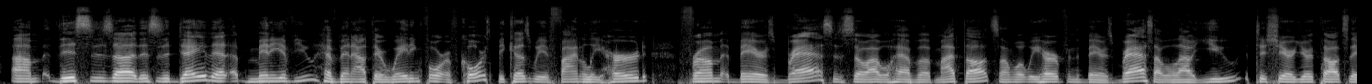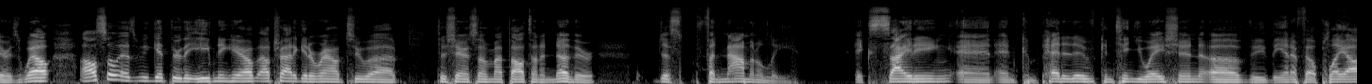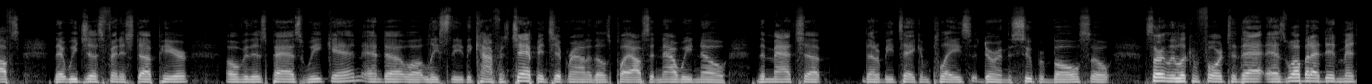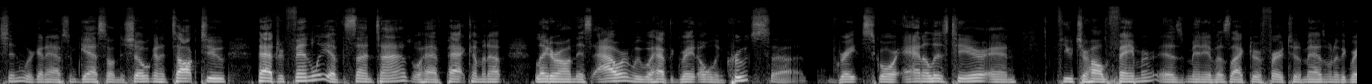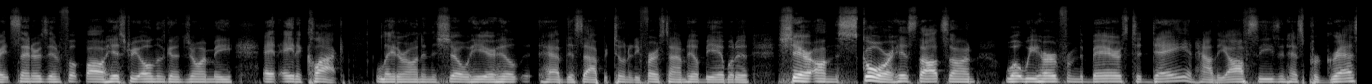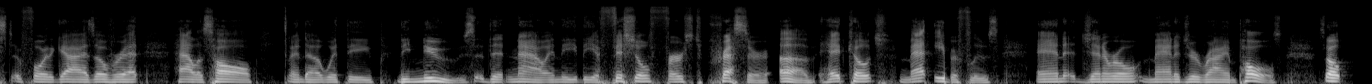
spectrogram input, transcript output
Um, this is uh, this is a day that many of you have been out there waiting for, of course, because we have finally heard from Bears brass, and so I will have uh, my thoughts on what we heard from the Bears brass. I will allow you to share your thoughts there as well. Also, as we get through the evening here, I'll, I'll try to get around to uh, to sharing some of my thoughts on another just phenomenally exciting and and competitive continuation of the the NFL playoffs that we just finished up here over this past weekend and uh, well at least the the conference championship round of those playoffs. And now we know the matchup that'll be taking place during the Super Bowl. So certainly looking forward to that as well. But I did mention we're going to have some guests on the show. We're going to talk to Patrick Finley of the Sun Times. We'll have Pat coming up later on this hour and we will have the great Olin Kreutz uh, great score analyst here and future Hall of Famer, as many of us like to refer to him as one of the great centers in football history. Olin's going to join me at 8 o'clock later on in the show here. He'll have this opportunity. First time he'll be able to share on the score his thoughts on what we heard from the Bears today and how the offseason has progressed for the guys over at Halas Hall and uh, with the the news that now and the the official first presser of head coach Matt Eberflus and general manager Ryan Poles. So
